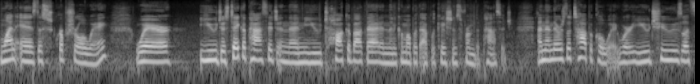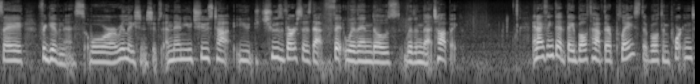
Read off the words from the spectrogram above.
One is the scriptural way, where you just take a passage and then you talk about that and then come up with applications from the passage. And then there's the topical way where you choose, let's say, forgiveness or relationships, and then you choose to, you choose verses that fit within those within that topic. And I think that they both have their place. They're both important,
